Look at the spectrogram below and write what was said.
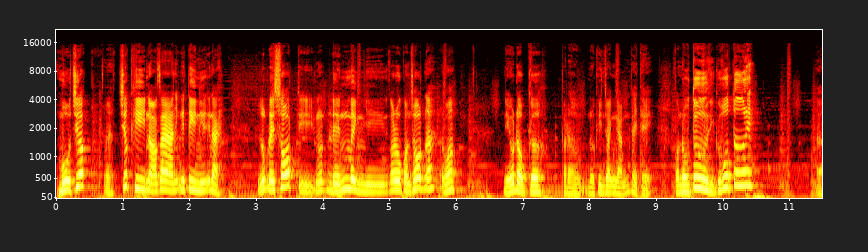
Mua trước. Trước khi nó ra những cái tin như thế này. Lúc đấy sốt thì nó đến mình thì có đâu còn sốt nữa đúng không? Nếu đầu cơ và đầu, đầu kinh doanh ngắn phải thế. Còn đầu tư thì cứ vô tư đi. À,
